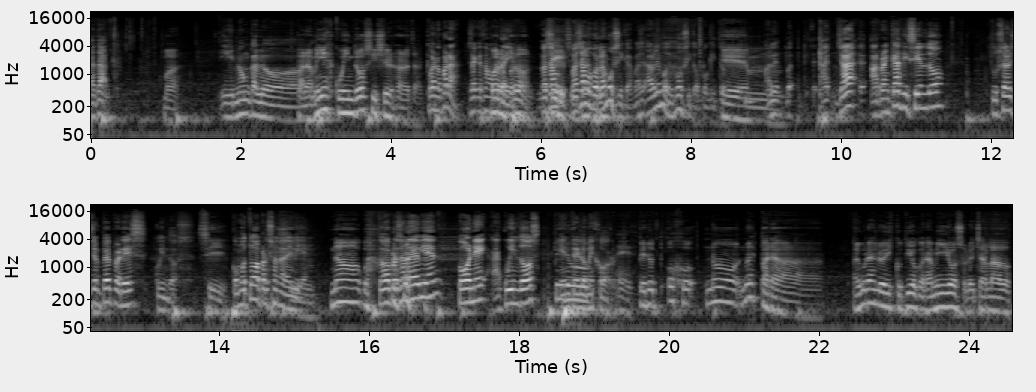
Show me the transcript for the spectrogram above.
Attack. Bueno, Y nunca lo. para mí es Queen 2 y Sheer Heart Attack. Bueno, pará, ya que estamos Bueno, por ahí. perdón. Vayamos, Sí, sí, vayamos ya- por la música. Hablemos de música un poquito. Eh, Hable- ya arrancás diciendo tu Sgt. Pepper es Queen 2. Sí. Como toda persona de bien. No, Toda persona de bien pone a Queen 2 Pero- entre lo mejor. Eh, Pero, ojo, no, no es para... Alguna vez lo he discutido con amigos o lo he charlado.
